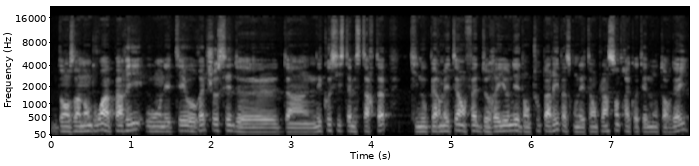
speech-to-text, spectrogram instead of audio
dans un endroit à Paris où on était au rez-de-chaussée d'un écosystème startup qui nous permettait en fait de rayonner dans tout Paris parce qu'on était en plein centre à côté de Montorgueil.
